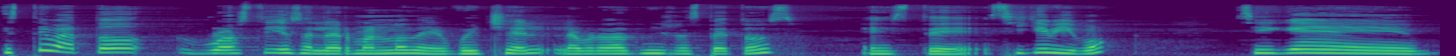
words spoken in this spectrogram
Este vato, Rusty, o sea, el hermano de Rachel, la verdad, mis respetos, este, sigue vivo. Sigue...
